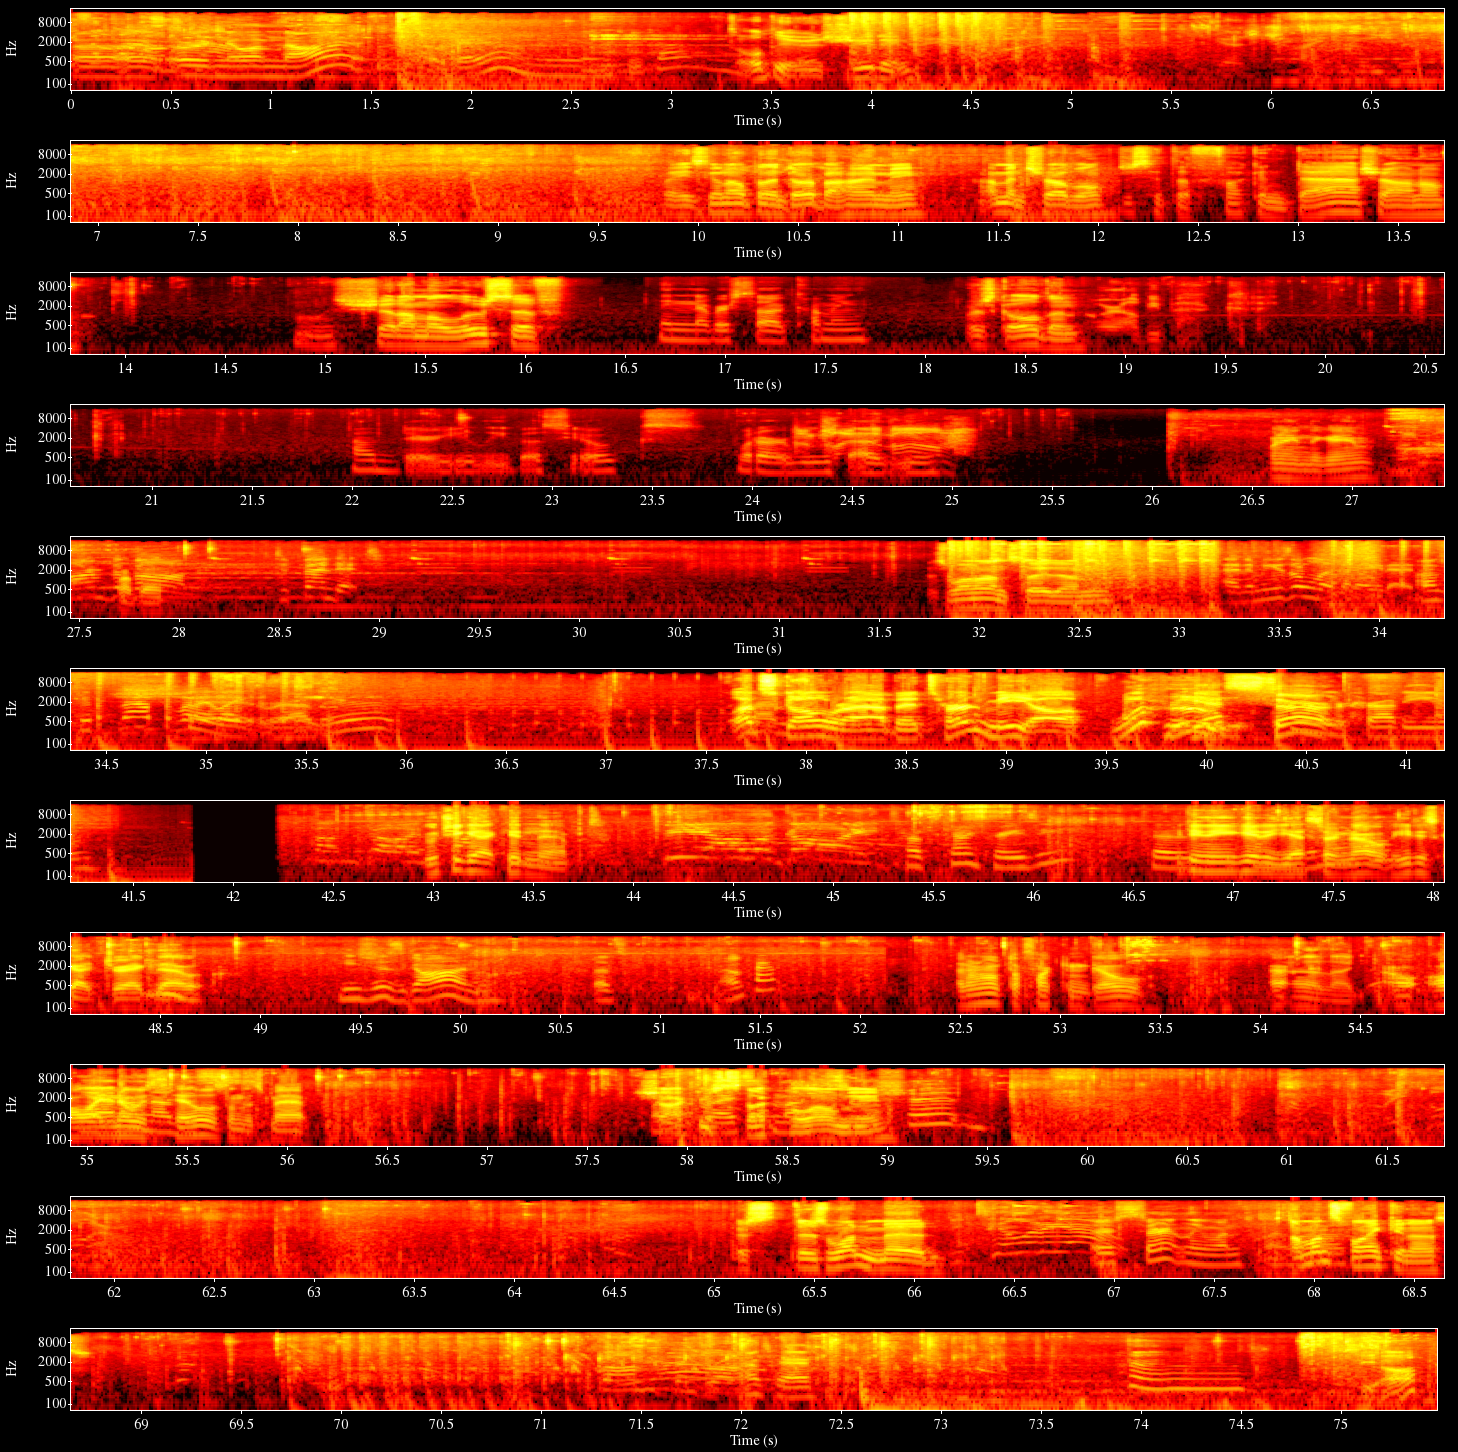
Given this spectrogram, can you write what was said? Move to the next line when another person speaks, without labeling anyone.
Uh, or no, I'm not. Okay, I'm gonna do that.
Told you he was cheating. Wait, he's gonna open the door behind me. I'm in trouble. Just hit the fucking dash on him. Holy shit, I'm elusive.
They never saw it coming.
Where's Golden?
Or I'll be back.
How dare you leave us, Yokes? What are we without you?
Winning the game.
We've armed the
My bad.
bomb. Defend it.
There's one on site on me.
Enemies eliminated.
I'll get
That's what I like
rabbit.
Let's go, Rabbit. Turn me up. Woohoo!
Yes,
Really
sir.
proud of you.
Gucci got kidnapped.
Be our guide.
That's kind of crazy.
He
'cause
didn't even get a yes or no. He just got dragged out.
He's just gone. That's okay.
I don't know if to fucking go.
I don't.
All, all
Yeah,
I
I
know
don't
is
know
hills
this-
on this map.
Like, do
Shocker's stuck below me.
Shit?
There's there's one mid.
There's certainly one. to my
Someone's
left.
flanking us.
Bomb has been dropped.
Okay.
Is he up?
